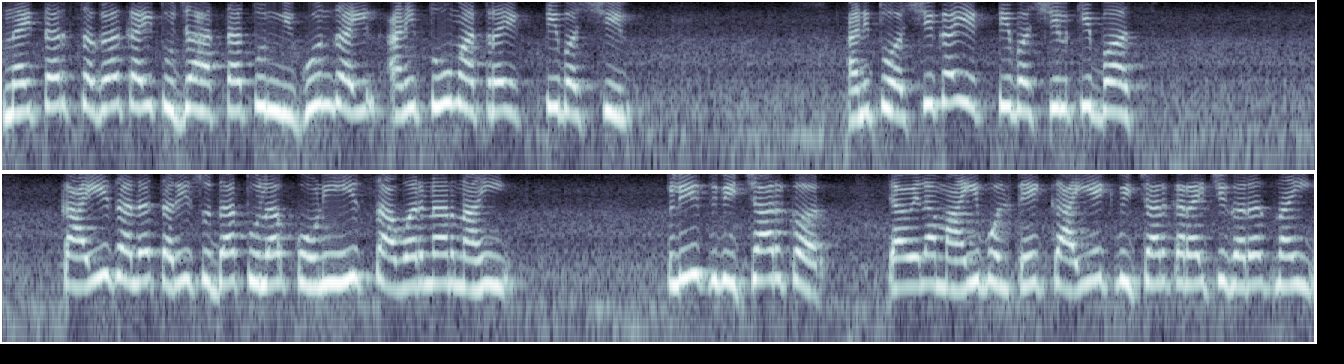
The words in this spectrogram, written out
नाहीतर सगळं काही तुझ्या हातातून निघून जाईल आणि तू मात्र एकटी बसशील. आणि तू अशी काही एकटी बसशील की बस. काही झालं तरीसुद्धा तुला कोणीही सावरणार नाही. प्लीज विचार कर. त्यावेळेला माई बोलते काही एक विचार करायची गरज नाही.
